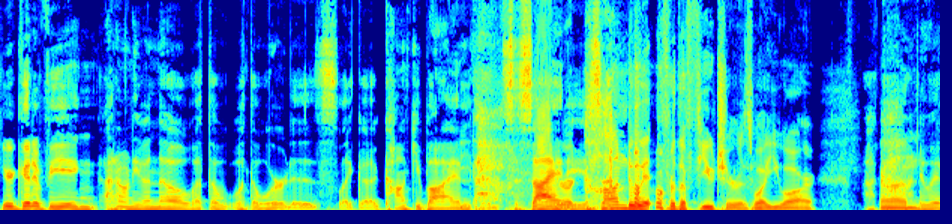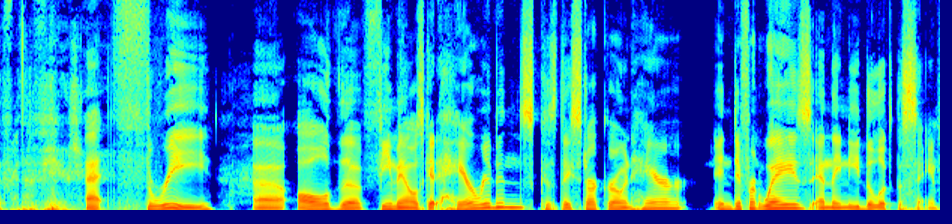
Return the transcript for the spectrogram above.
you're good at being. I don't even know what the what the word is. Like a concubine for You're society. a conduit for the future, is what you are. a um, conduit for the future. At three, uh, all the females get hair ribbons because they start growing hair in different ways and they need to look the same.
